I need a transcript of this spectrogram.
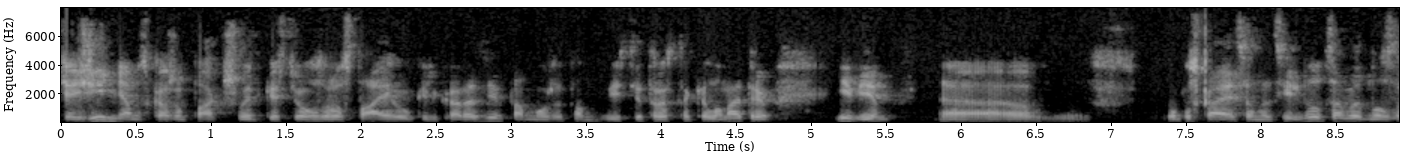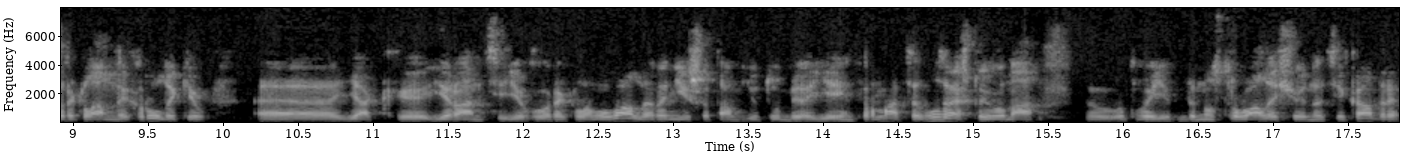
тяжінням, скажімо так, швидкість його зростає у кілька разів, там може там 200-300 кілометрів, і він. Е, опускається на ціль. Ну це видно з рекламних роликів, е, як іранці його рекламували раніше. Там в Ютубі є інформація. Ну зрештою, вона е, от ви демонстрували щойно ці кадри.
